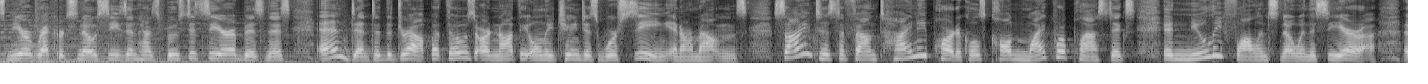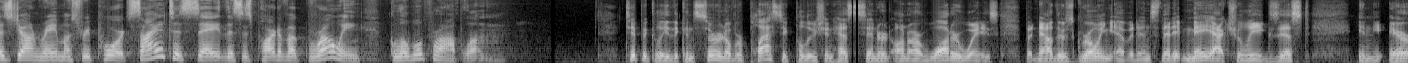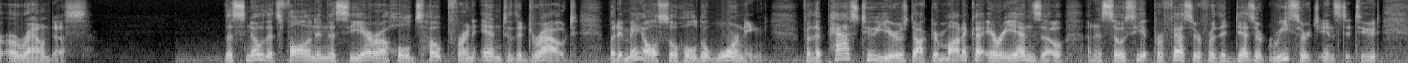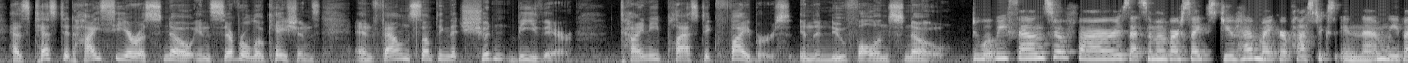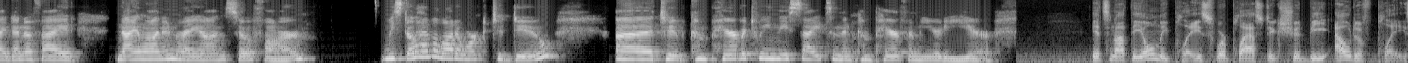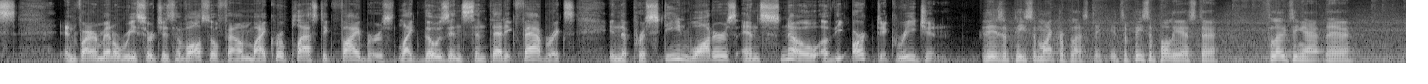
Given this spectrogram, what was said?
This near record snow season has boosted Sierra business and dented the drought, but those are not the only changes we're seeing in our mountains. Scientists have found tiny particles called microplastics in newly fallen snow in the Sierra. As John Ramos reports, scientists say this is part of a growing global problem. Typically, the concern over plastic pollution has centered on our waterways, but now there's growing evidence that it may actually exist in the air around us. The snow that's fallen in the Sierra holds hope for an end to the drought, but it may also hold a warning. For the past two years, Dr. Monica Arienzo, an associate professor for the Desert Research Institute, has tested high Sierra snow in several locations and found something that shouldn't be there tiny plastic fibers in the new fallen snow. What we found so far is that some of our sites do have microplastics in them. We've identified nylon and rayon so far. We still have a lot of work to do uh, to compare between these sites and then compare from year to year. It's not the only place where plastic should be out of place. Environmental researchers have also found microplastic fibers, like those in synthetic fabrics, in the pristine waters and snow of the Arctic region. It is a piece of microplastic. It's a piece of polyester floating out there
